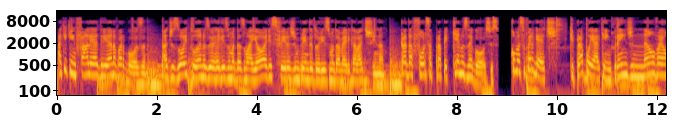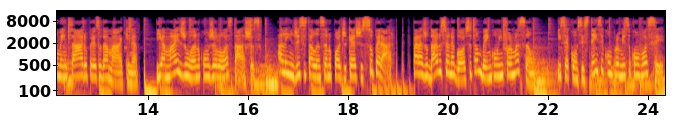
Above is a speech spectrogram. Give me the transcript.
Aqui quem fala é Adriana Barbosa. Há 18 anos eu realizo uma das maiores feiras de empreendedorismo da América Latina, para dar força para pequenos negócios, como a Superget, que para apoiar quem empreende não vai aumentar o preço da máquina. E há mais de um ano congelou as taxas. Além disso, está lançando o podcast Superar, para ajudar o seu negócio também com informação. Isso é consistência e compromisso com você.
